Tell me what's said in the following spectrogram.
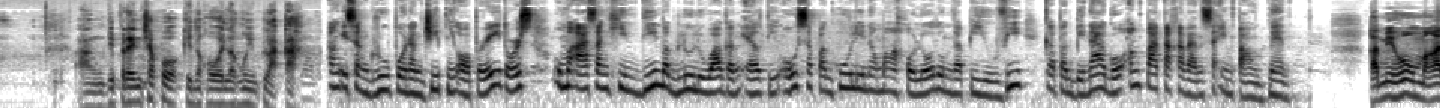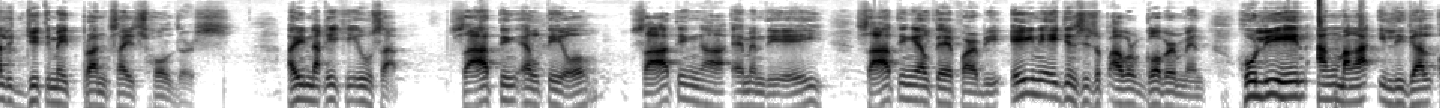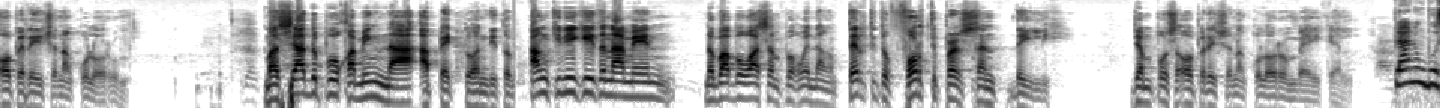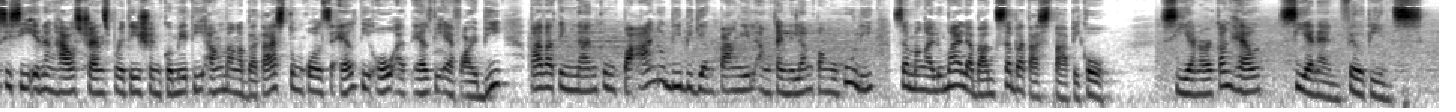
Ang diferensya po, kinukuha lang ho yung plaka. Ang isang grupo ng jeepney operators umaasang hindi magluluwag ang LTO sa paghuli ng mga kolorum na PUV kapag binago ang patakaran sa impoundment. Kami hong mga legitimate franchise holders ay nakikiusap sa ating LTO, sa ating ah, MMDA, sa ating LTFRB, any agencies of our government, hulihin ang mga illegal operation ng kolorum. Masyado po kaming naapektuhan dito. Ang kinikita namin, nababawasan po kami ng 30 to 40% daily. Diyan po sa operation ng kolorum vehicle. Planong busisiin ng House Transportation Committee ang mga batas tungkol sa LTO at LTFRB para tingnan kung paano bibigyang pangil ang kanilang panguhuli sa mga lumalabag sa batas tapiko. Sian Arcangel, CNN, Philippines.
